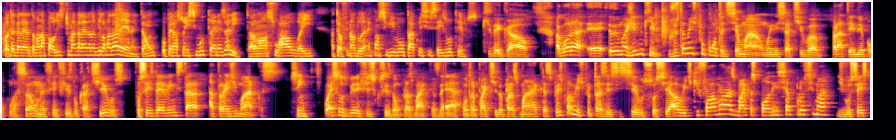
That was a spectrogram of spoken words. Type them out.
Enquanto a galera estava na Paulista, tinha uma galera na Vila Madalena. Então, operações simultâneas ali. Então, o nosso alvo aí até o final do ano é conseguir voltar com esses seis roteiros. Que legal. Agora, é, eu imagino que, justamente por conta de ser uma, uma iniciativa para atender a população, né, sem fins lucrativos, vocês devem estar atrás de marcas. Sim. Quais são os benefícios que vocês dão para as marcas, né? A contrapartida para as marcas, principalmente para trazer esse selo social e de que forma as marcas podem se aproximar de vocês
